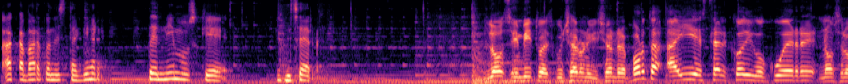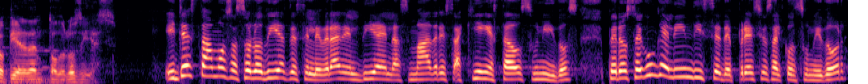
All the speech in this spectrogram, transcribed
acabar con esta guerra, tenemos que vencer. Los invito a escuchar Univisión Reporta, ahí está el código QR, no se lo pierdan todos los días. Y ya estamos a solo días de celebrar el Día de las Madres aquí en Estados Unidos, pero según el índice de precios al consumidor,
